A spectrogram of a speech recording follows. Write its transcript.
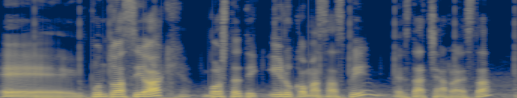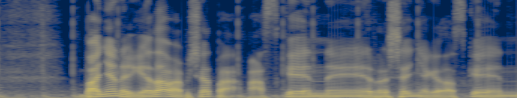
e, puntuazioak, bostetik iruko mazazpi, ez da txarra ez da. Baina egia da, ba, bizkat, ba, azken e, reseinak edo azken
